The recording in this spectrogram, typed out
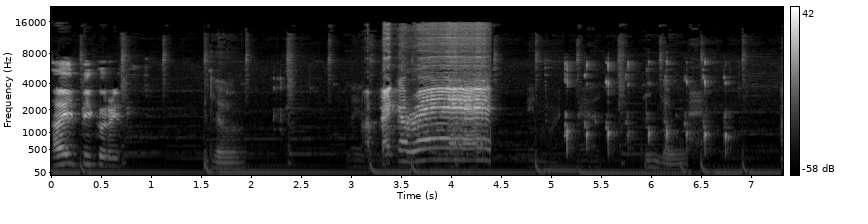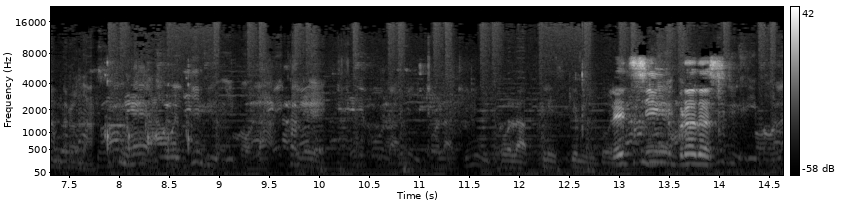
Hi, Picori. Hello. Bakery! Hello. Come here, I will give you Ebola. Come here. Ebola, please give me Ebola. Let's sing, brothers. Give you Ebola.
